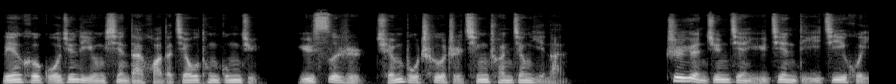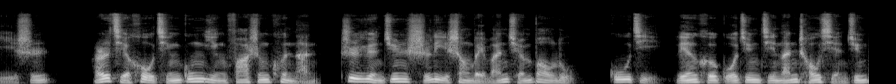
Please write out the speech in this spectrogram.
联合国军利用现代化的交通工具，于四日全部撤至清川江以南。志愿军鉴于歼敌机会已失，而且后勤供应发生困难，志愿军实力尚未完全暴露，估计联合国军及南朝鲜军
